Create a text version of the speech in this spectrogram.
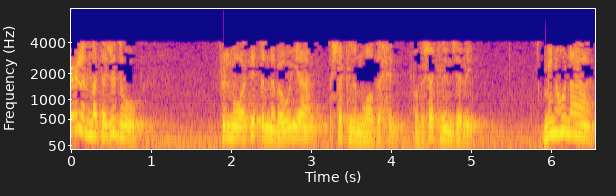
فعلا ما تجده في المواثيق النبوية بشكل واضح وبشكل جلي. من هنا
